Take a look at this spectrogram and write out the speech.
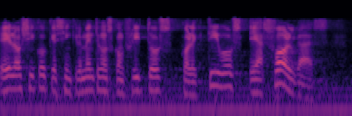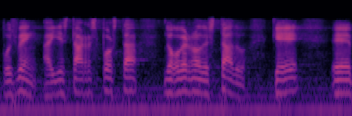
é lóxico que se incrementen os conflitos colectivos e as folgas. Pois ben, aí está a resposta do Goberno do Estado, que é eh,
